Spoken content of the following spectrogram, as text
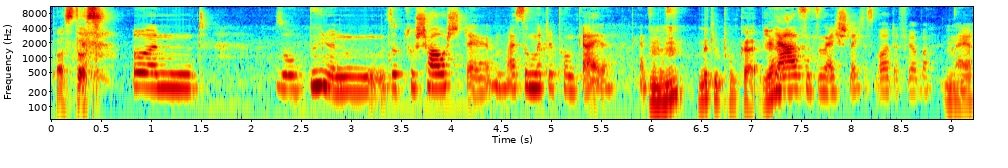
passt das. Und so Bühnen, so zur Schau stellen. Weißt du, Mittelpunkt geil. Kennst du Mhm. Mittelpunkt geil. Ja. das? Ja, das ist ein echt schlechtes Wort dafür, aber Mhm. naja.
